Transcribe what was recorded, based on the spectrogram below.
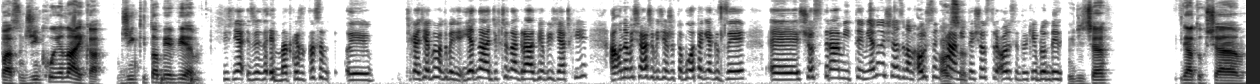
Patrz, dziękuję Najka. Dzięki tobie wiem. bliźnia... Matka, że to są... Yy, Czekajcie, jak to powiedzieć? Jedna dziewczyna grała dwie bliźniaczki, a ona myślała, że wiecie, że to było tak jak z e, siostrami tymi, jak one się nazywam, Olsenkami, Olsen. te siostry Olsen, takie blondynki. Widzicie? Ja tu chciałem,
